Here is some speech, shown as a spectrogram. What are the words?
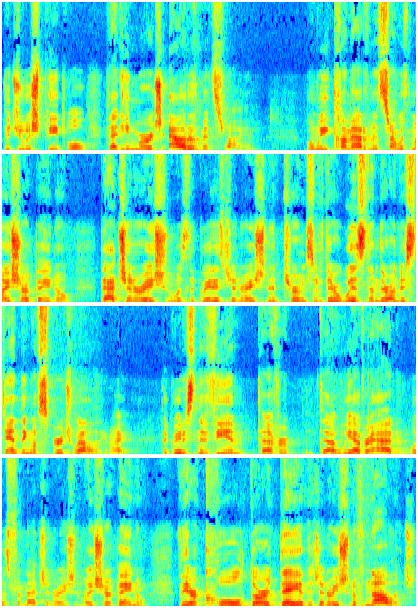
the Jewish people that emerge out of Mitzrayim, when we come out of Mitzrayim with Moshe Rabbeinu, that generation was the greatest generation in terms of their wisdom, their understanding of spirituality, right? The greatest Nevi'im to, we ever had was from that generation, Moshe Rabbeinu. They are called Dor De'ah, the generation of knowledge.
